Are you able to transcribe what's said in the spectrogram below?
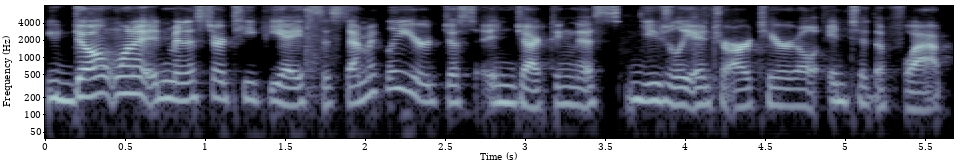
You don't want to administer TPA systemically. You're just injecting this, usually intraarterial, into the flap.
